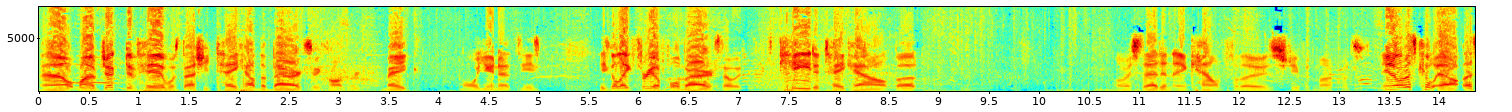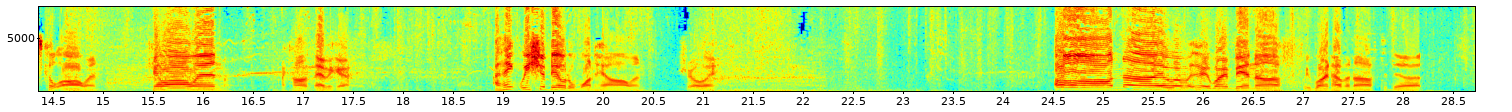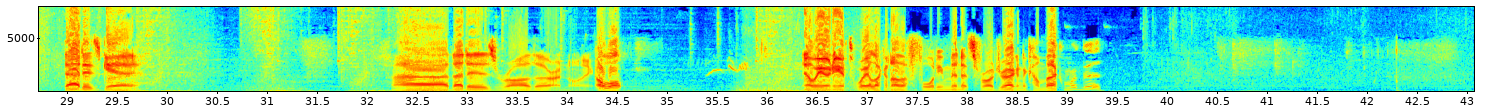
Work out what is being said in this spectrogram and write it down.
Now, my objective here was to actually take out the barracks so he can't make more units. He's he's got like three or four barracks, so it's key to take out, but obviously I didn't account for those stupid Mirkwoods. You know, let's kill Ar let's kill Arwen. Kill Arwen. I can't. There we go. I think we should be able to one-hit Arwen, surely. Oh no, it won't be enough. We won't have enough to do it. That is gay. Ah, uh, that is rather annoying. Oh well. Now we only have to wait like another 40 minutes for our dragon to come back and we're good.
